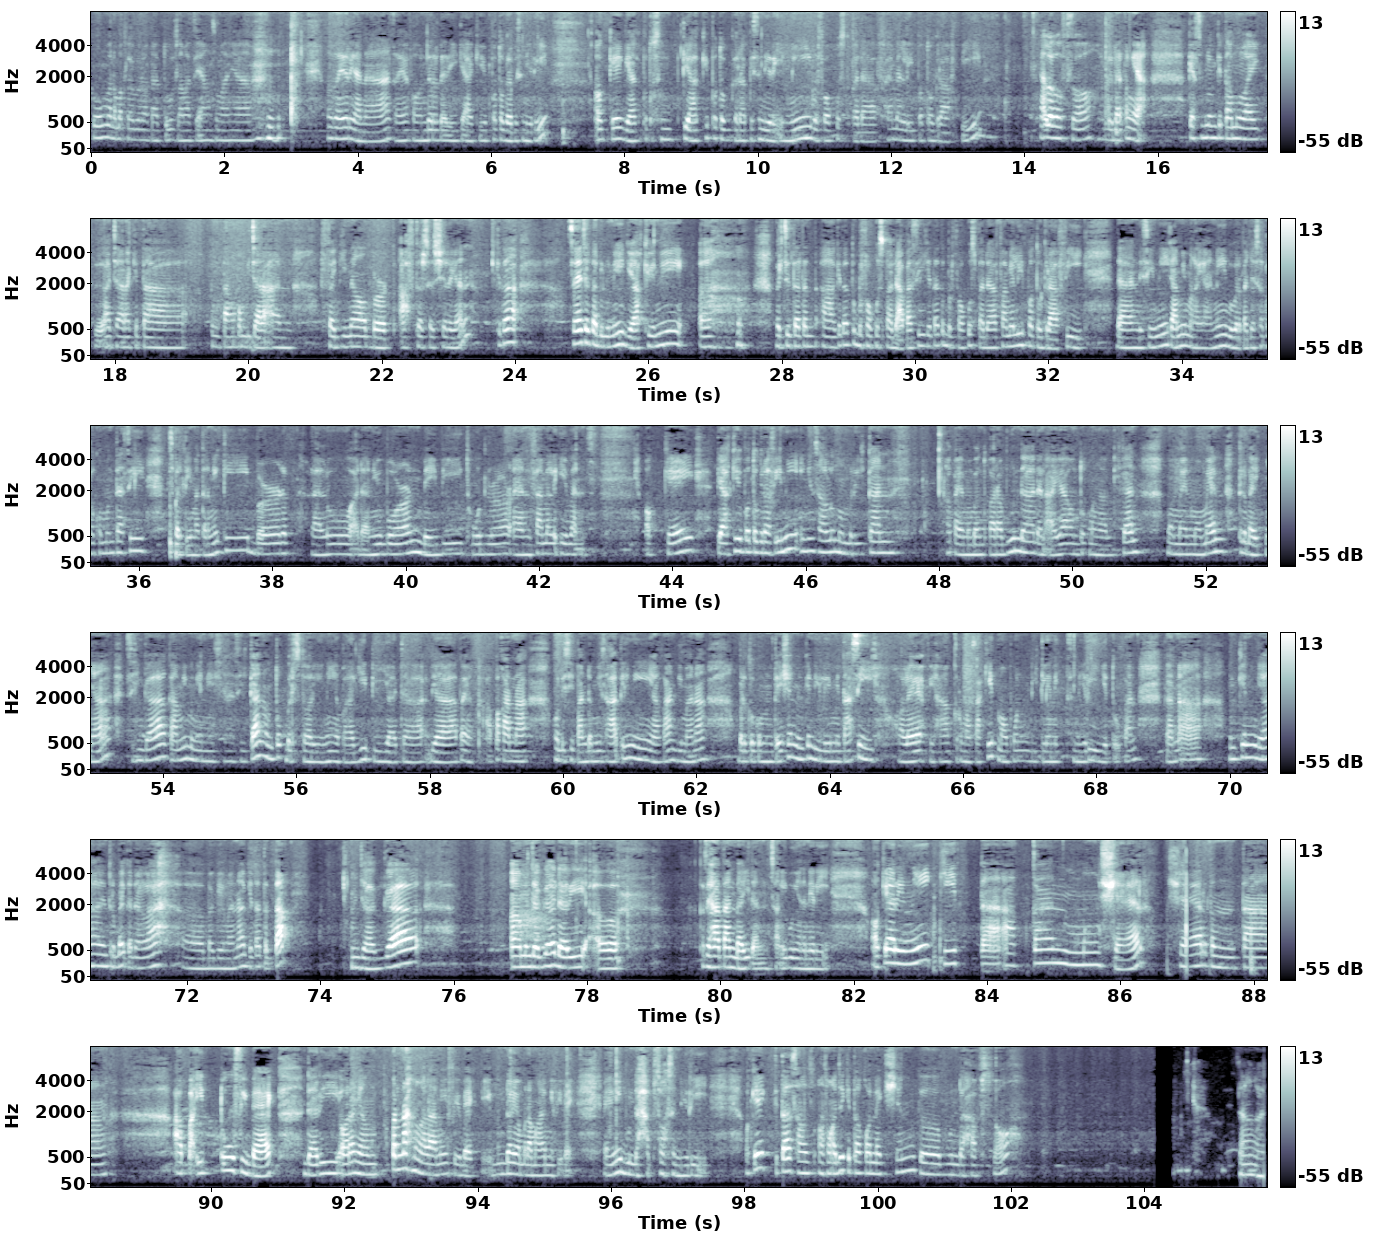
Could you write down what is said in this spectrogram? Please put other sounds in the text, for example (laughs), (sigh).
Assalamualaikum warahmatullahi wabarakatuh. Selamat siang semuanya. Nama (laughs) saya Riana. Saya founder dari GAKI Fotografi sendiri. Oke, GAKI Fotografi sendiri ini berfokus kepada family fotografi. Halo So, udah datang ya? Oke, sebelum kita mulai ke acara kita tentang pembicaraan vaginal birth after cesarean Kita saya cerita dulu nih GAQ ini uh, (laughs) bercerita tentang uh, kita tuh berfokus pada apa sih kita tuh berfokus pada family fotografi dan di sini kami melayani beberapa jasa dokumentasi seperti maternity, birth, lalu ada newborn, baby, toddler, and family events. Oke, okay, GAQ fotografi ini ingin selalu memberikan apa ya membantu para bunda dan ayah untuk mengabdikan momen-momen terbaiknya sehingga kami menginisiasikan untuk berstory ini apalagi di aja dia apa ya apa karena kondisi pandemi saat ini ya kan di mana berdocumentation mungkin dilimitasi oleh pihak rumah sakit maupun di klinik sendiri gitu kan. Karena mungkin ya yang terbaik adalah e, bagaimana kita tetap menjaga uh, menjaga dari uh, kesehatan bayi dan sang ibunya sendiri. Oke, hari ini kita akan meng-share share tentang apa itu feedback dari orang yang pernah mengalami feedback, bunda yang pernah mengalami feedback. Nah, ini Bunda Hafsoh sendiri. Oke, kita langsung aja kita connection ke Bunda Hafsoh. Sangat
